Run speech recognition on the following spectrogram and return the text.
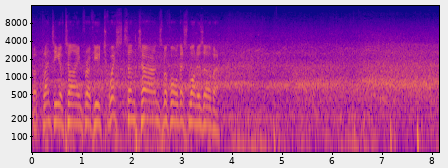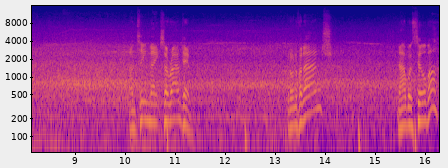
but plenty of time for a few twists and turns before this one is over. And teammates around him. Bruno Fernandes. Now with Silva.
